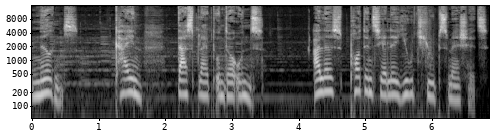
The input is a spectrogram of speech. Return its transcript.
nirgends. kein Das bleibt unter uns. Alles potenzielle YouTube-Smash-Hits.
